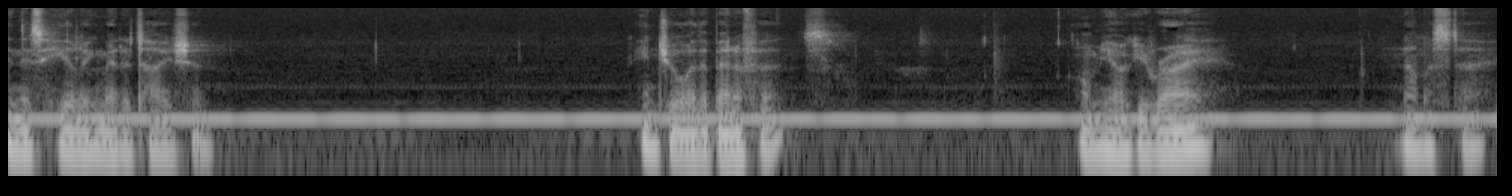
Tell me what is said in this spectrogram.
in this healing meditation. Enjoy the benefits. I'm Yogi Ray. Namaste.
